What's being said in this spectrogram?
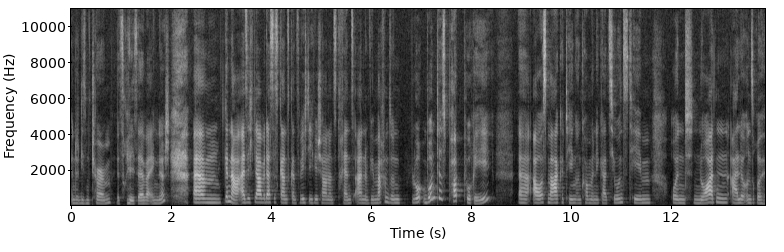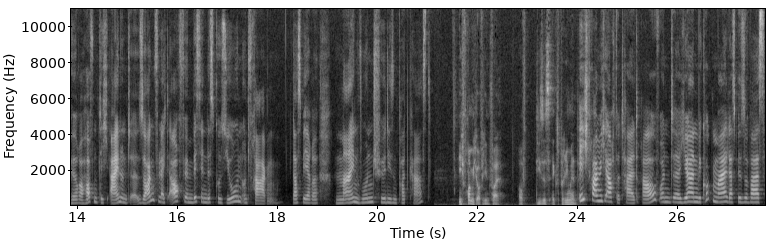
unter diesem Term. Jetzt rede ich selber Englisch. Ähm, genau, also ich glaube, das ist ganz, ganz wichtig. Wir schauen uns Trends an und wir machen so ein buntes Potpourri äh, aus Marketing- und Kommunikationsthemen und norden alle unsere Hörer hoffentlich ein und äh, sorgen vielleicht auch für ein bisschen Diskussion und Fragen. Das wäre mein Wunsch für diesen Podcast. Ich freue mich auf jeden Fall auf dieses Experiment. Ich freue mich auch total drauf. Und äh, Jörn, wir gucken mal, dass wir sowas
